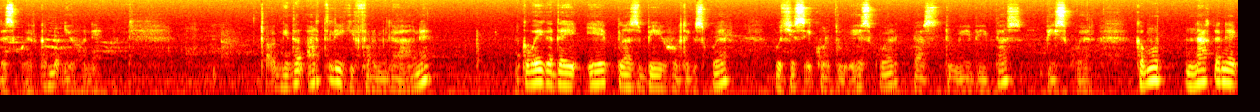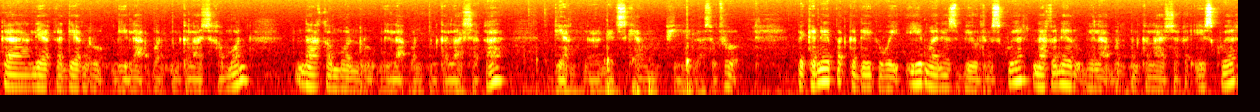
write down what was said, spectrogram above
the square kamu di hone. Tak ngidan arti ki formula hane. Kawai kadai a plus b holding square which is equal to a square plus 2ab plus b square. Kamu nak ne ka liya ka diang ru gila ban pen kelas kamon na kamuan ru gila ban pen kelas ka? Diang na net scam pi la su tu. Pekane pat kadai ka way a minus b whole square na kane ru gila ban pen kelas ka? A square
